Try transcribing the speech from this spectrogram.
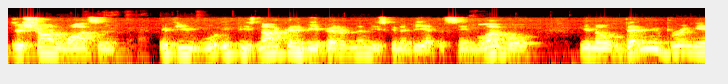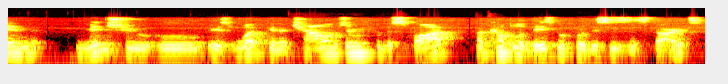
Deshaun Watson, if you if he's not going to be better than him, he's going to be at the same level. You know, then you bring in Minshew, who is what going to challenge him for the spot a couple of days before the season starts.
